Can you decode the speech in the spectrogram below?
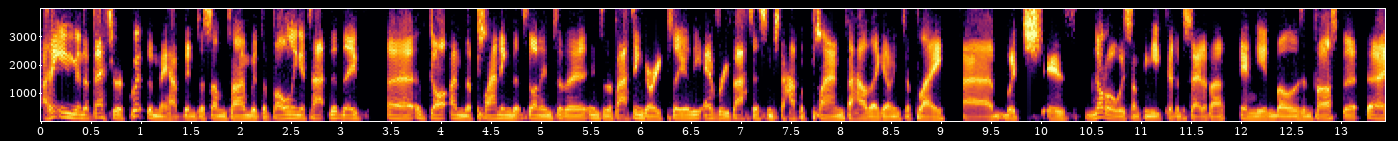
I think England are better equipped than they have been for some time with the bowling attack that they've uh, got and the planning that's gone into the into the batting very clearly. Every batter seems to have a plan for how they're going to play, um, which is not always something you could have said about Indian bowlers in the past, but uh,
